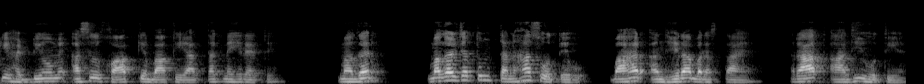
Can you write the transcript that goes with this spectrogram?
کی ہڈیوں میں اصل خواب کے باقیات تک نہیں رہتے۔ مگر مگر جب تم تنہا سوتے ہو، باہر اندھیرا برستا ہے، رات آدھی ہوتی ہے،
